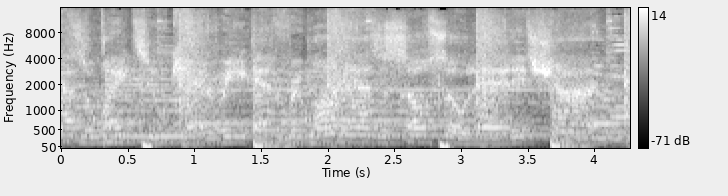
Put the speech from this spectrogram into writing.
has a weight to carry. Everyone has a soul, so let it shine.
